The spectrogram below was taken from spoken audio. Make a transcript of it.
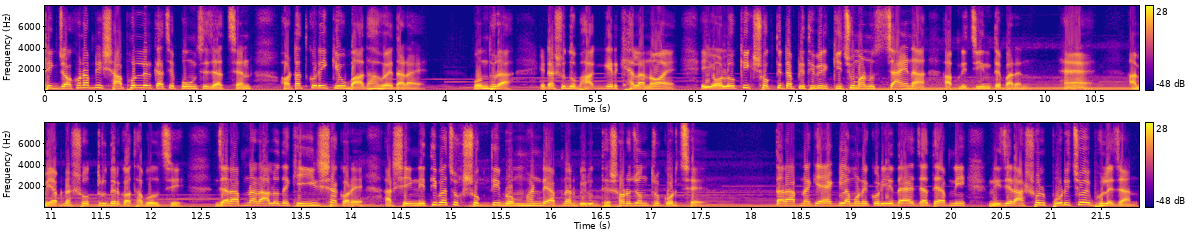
ঠিক যখন আপনি সাফল্যের কাছে পৌঁছে যাচ্ছেন, হঠাৎ করেই কেউ বাধা হয়ে দাঁড়ায়। বন্ধুরা, এটা শুধু ভাগ্যের খেলা নয়, এই অলৌকিক শক্তিটা পৃথিবীর কিছু মানুষ চায় না আপনি চিনতে পারেন। হ্যাঁ আমি আপনার শত্রুদের কথা বলছি। যারা আপনার আলো দেখে ঈর্ষা করে আর সেই নেতিবাচক শক্তি ব্রহ্মাণ্ডে আপনার বিরুদ্ধে ষড়যন্ত্র করছে। তারা আপনাকে একলা মনে করিয়ে দেয় যাতে আপনি নিজের আসল পরিচয় ভুলে যান।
